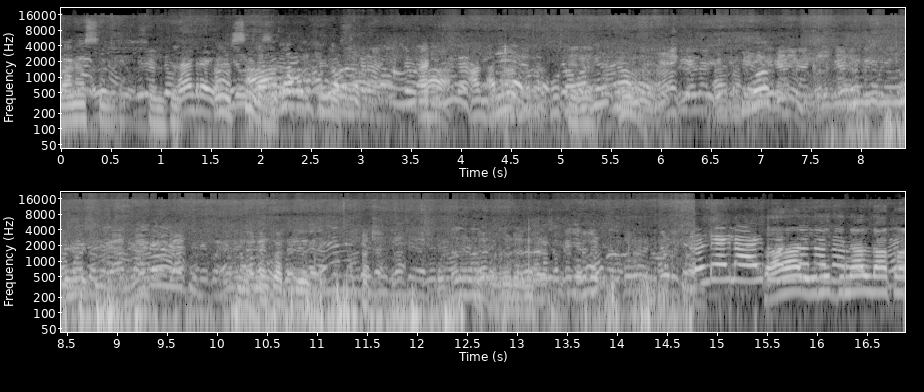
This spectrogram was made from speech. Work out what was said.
బాగానే వస్తుంది ఇన్ని దినాల దాకా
